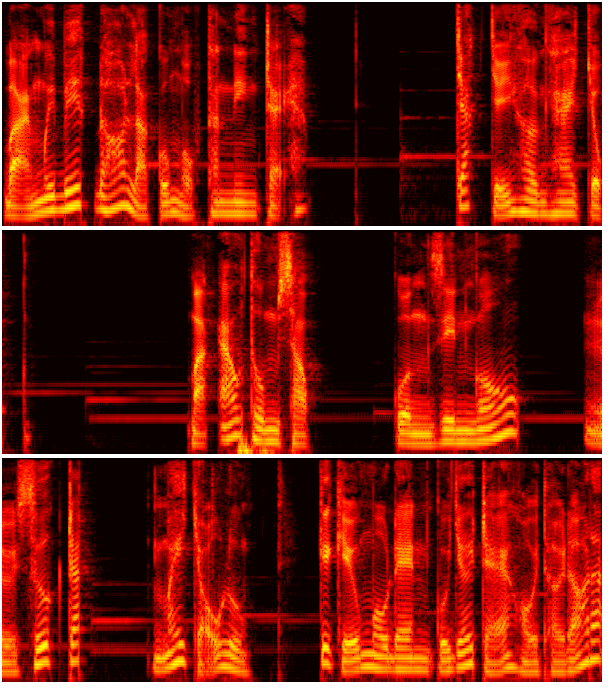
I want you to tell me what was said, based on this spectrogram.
Bạn mới biết đó là của một thanh niên trẻ. Chắc chỉ hơn hai chục. Mặc áo thun sọc, Quần jean ngố, Rồi xước trách Mấy chỗ luôn. Cái kiểu mô đen của giới trẻ hồi thời đó đó.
